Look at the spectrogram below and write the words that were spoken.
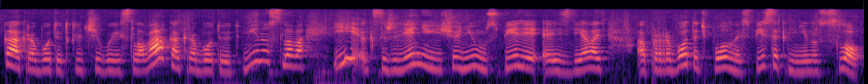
как работают ключевые слова, как работают минус слова и, к сожалению, еще не успели э, сделать, а, проработать полный список минус слов.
